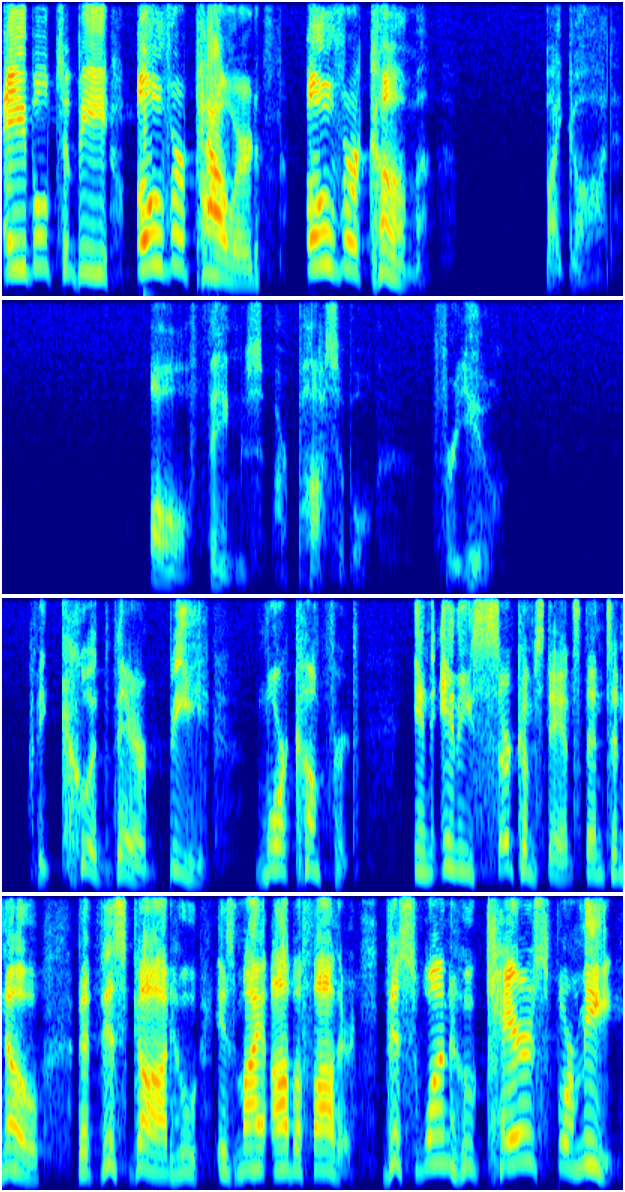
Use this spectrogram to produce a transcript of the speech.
able to be overpowered, overcome by God. All things are possible for you. I mean, could there be more comfort in any circumstance than to know that this God who is my Abba Father, this one who cares for me,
